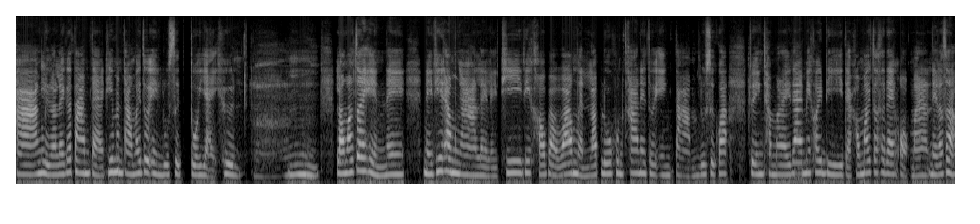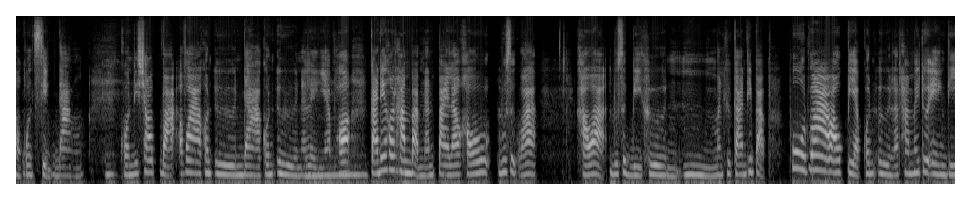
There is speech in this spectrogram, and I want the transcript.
ทางหรืออะไรก็ตามแต่ที่มันทำให้ตัวเองรู้สึกตัวใหญ่ขึ้นอืม เรามักจะเห็นในในที่ทำงานหลาย ๆ ที่ที่เขาแบบว่าเหมือนรับรู้คุณค่าในตัวเองตาม รู้สึกว่าตัวเองทำอะไรได้ไม่ค่อยดี แต่เขามักจะแสดงออกมาในลักษณะของคนเสียงดังอืมคนที่ชอบว่าว่าคนอื่นด่าคนอื่นอะไรเงี้อืยมเพราะการที่เขาทำแบบนั้นไปแล้วเขารู้สึกว่าเขาอะรู้สึกดีขึ้น อืมมันคือการที่แบบ พูดว่าเอาเปรียบคนอื่น แล้วทำให้ตัวเองดี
